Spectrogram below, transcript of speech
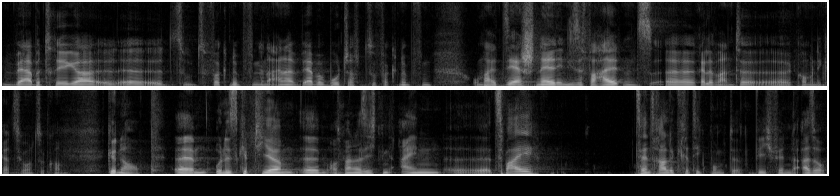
Werbeträger äh, zu, zu verknüpfen, in einer Werbebotschaft zu verknüpfen, um halt sehr schnell in diese verhaltensrelevante äh, Kommunikation zu kommen. Genau. Ähm, und es gibt hier äh, aus meiner Sicht ein, äh, zwei zentrale Kritikpunkte, wie ich finde. Also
